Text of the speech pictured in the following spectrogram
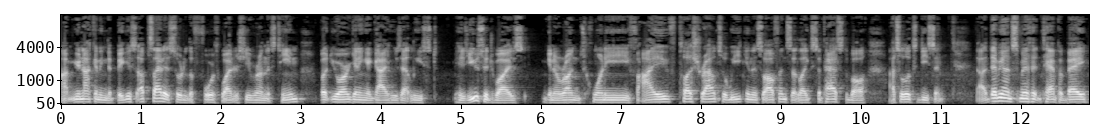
um, you're not getting the biggest upside as sort of the fourth wide receiver on this team, but you are getting a guy who's at least his usage wise going to run 25 plus routes a week in this offense that likes to pass the ball. Uh, so it looks decent. Uh, De'Veon Smith at Tampa Bay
